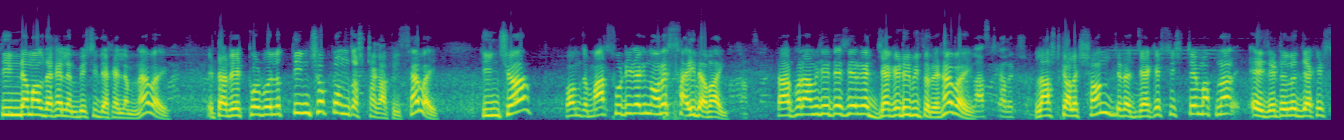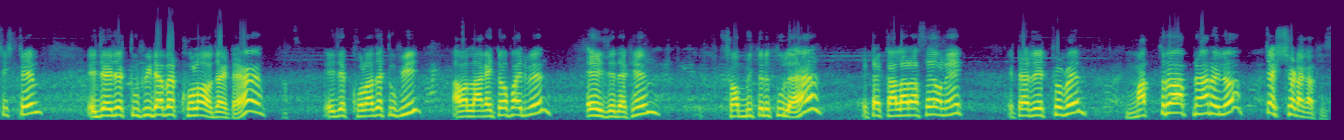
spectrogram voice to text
তিনটা মাল দেখাইলাম বেশি দেখাইলাম না ভাই? এটা রেট পড়বে হলো তিনশো পঞ্চাশ টাকা পিস হ্যাঁ ভাই তিনশো পঞ্চাশ। মার্ক ছুটিটা কিন্তু অনেক চাহিদা ভাই। তারপরে আমি যেতেছি এর জ্যাকেটের ভিতরে হ্যাঁ ভাই? লাস্ট কালেকশন যেটা জ্যাকেট সিস্টেম আপনার এই যেটা হলো জ্যাকেট সিস্টেম এই যে এই যে টুপিটা আবার খোলাও যায় এটা হ্যাঁ? এই যে খোলা যায় টুপি আবার লাগাইতেও পারবেন। এই যে দেখেন সব ভিতরে তুলে হ্যাঁ? এটা কালার আছে অনেক এটা রেট পড়বে মাত্র আপনার হইল চারশো টাকা পিস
